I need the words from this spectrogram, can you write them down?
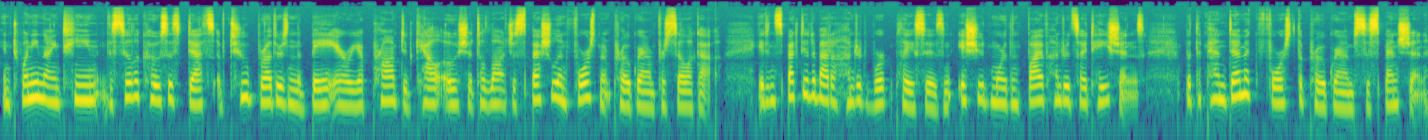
In 2019, the silicosis deaths of two brothers in the Bay Area prompted Cal OSHA to launch a special enforcement program for silica. It inspected about 100 workplaces and issued more than 500 citations. But the pandemic forced the program's suspension.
